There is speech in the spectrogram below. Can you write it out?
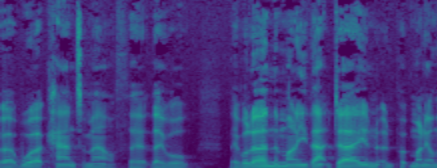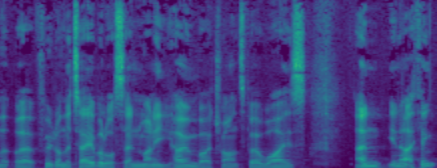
uh, work hand to mouth. They, they will they will earn the money that day and, and put money on the, uh, food on the table or send money home by TransferWise. And, you know, I think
